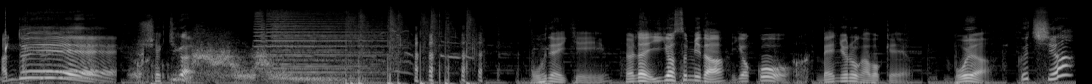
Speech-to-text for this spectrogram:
안돼 새끼가 뭐냐 이 게임 자, 일단 이겼습니다 이겼고 메뉴로 가볼게요 뭐야 끝이야?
